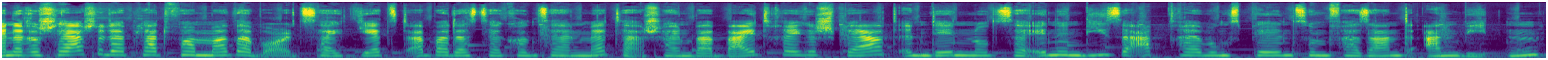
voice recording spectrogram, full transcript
Eine Recherche der Plattform Motherboard zeigt jetzt aber, dass der Konzern Meta scheinbar Beiträge sperrt, in denen NutzerInnen diese Abtreibungspillen zum Versand anbieten.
